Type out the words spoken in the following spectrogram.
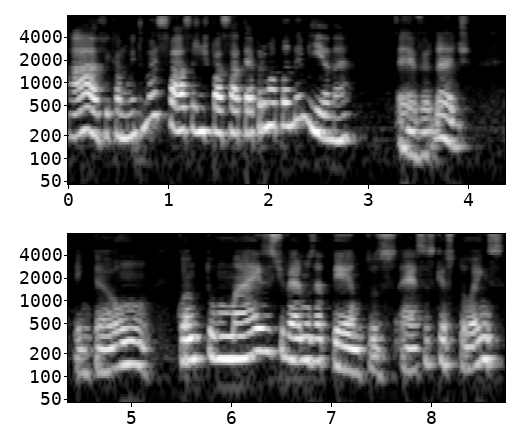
ah, fica muito mais fácil a gente passar até por uma pandemia, né? É verdade. Então, quanto mais estivermos atentos a essas questões,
